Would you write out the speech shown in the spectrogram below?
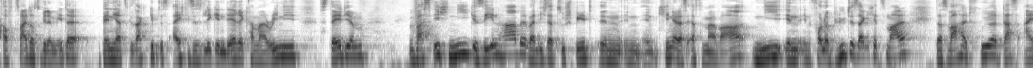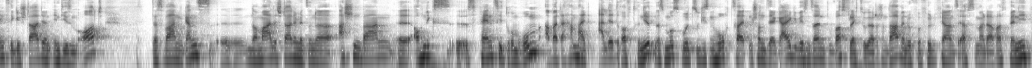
auf 2000 Meter, Benny hat es gesagt, gibt es eigentlich dieses legendäre Camarini Stadium, was ich nie gesehen habe, weil ich da zu spät in, in, in Kenia das erste Mal war, nie in, in voller Blüte, sage ich jetzt mal. Das war halt früher das einzige Stadion in diesem Ort. Das war ein ganz äh, normales Stadion mit so einer Aschenbahn, äh, auch nichts äh, fancy drumrum, aber da haben halt alle drauf trainiert und das muss wohl zu diesen Hochzeiten schon sehr geil gewesen sein. Du warst vielleicht sogar schon da, wenn du vor fünf Jahren das erste Mal da warst, Benny.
